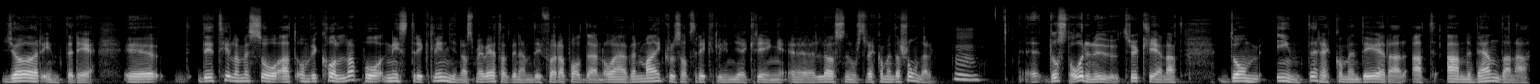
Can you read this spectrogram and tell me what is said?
gör inte det. Eh, det är till och med så att om vi kollar på NIST-riktlinjerna som jag vet att vi nämnde i förra podden och även Microsofts riktlinjer kring eh, lösenordsrekommendationer. Mm. Eh, då står det nu uttryckligen att de inte rekommenderar att användarna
